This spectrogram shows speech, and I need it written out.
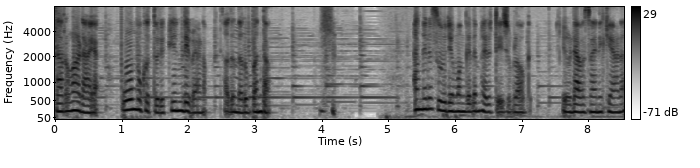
തറവാടായ പൂമുഖത്തൊരു കിണ്ടി വേണം. അത് നിർബന്ധം. അങ്ങനെ സൂര്യമംഗലം ഹെറിറ്റേജ് വ്ളോഗ് ഇവിടെ അവസാനിക്കുകയാണ്.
